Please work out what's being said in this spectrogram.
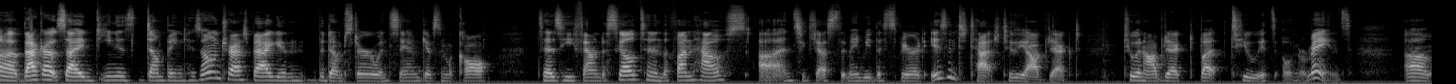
uh, back outside, Dean is dumping his own trash bag in the dumpster when Sam gives him a call. It says he found a skeleton in the funhouse uh, and suggests that maybe the spirit isn't attached to the object, to an object, but to its own remains. Um,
